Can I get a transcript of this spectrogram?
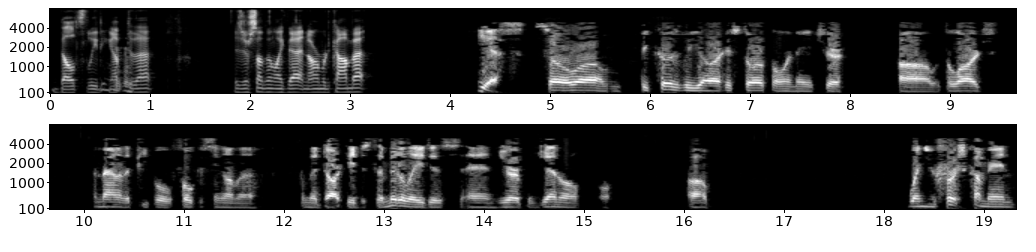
belts leading up to that. Is there something like that in armored combat? Yes. So um, because we are historical in nature, uh, with a large amount of the people focusing on the from the Dark Ages to the Middle Ages and Europe in general, uh, when you first come in,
